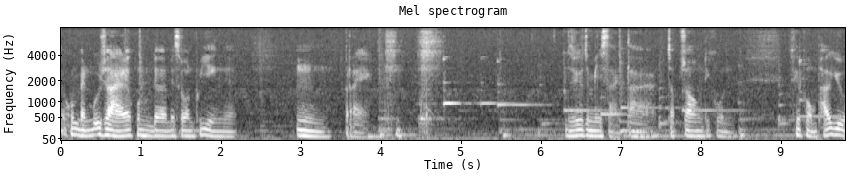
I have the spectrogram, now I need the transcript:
ถ้าคุณเป็นผู้ชายแล้วคุณเดินไปโซนผู้หญิงเนี่ย อืม แปลกนี่ก็จะมีสายตาจับจ้องที่คุณ คือผมพักอยู่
